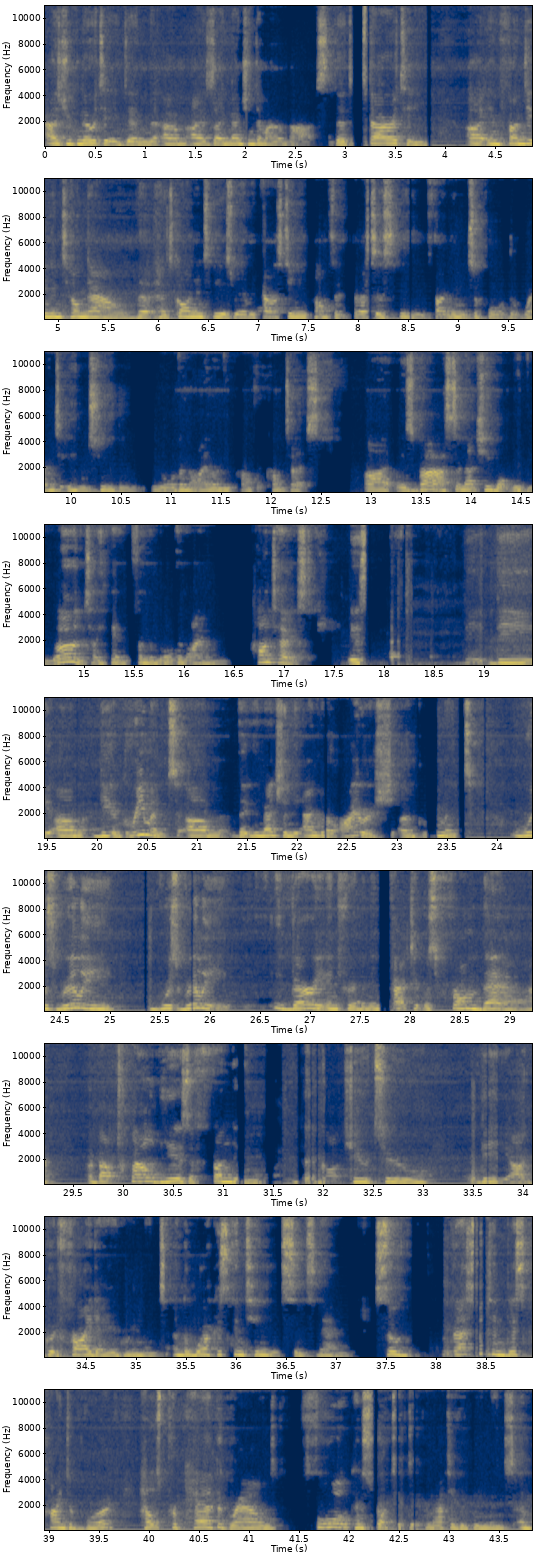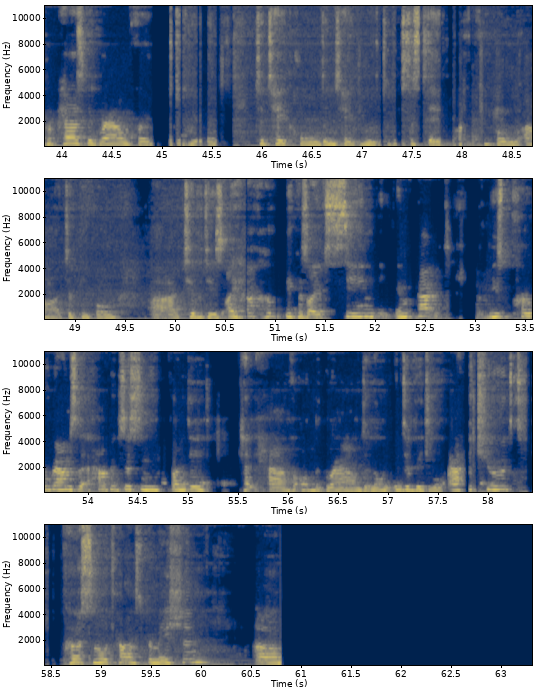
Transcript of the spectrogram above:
as you've noted, and um, as I mentioned in my remarks, the disparity uh, in funding until now that has gone into the Israeli-Palestinian conflict versus the funding and support that went into the Northern Ireland conflict context uh, is vast. And actually, what we've learned, I think, from the Northern Ireland context is the the um, the agreement um, that you mentioned, the Anglo-Irish agreement, was really was really very interim, and in fact, it was from there about 12 years of funding that got you to the uh, Good Friday Agreement, and the work has continued since then. So investment in this kind of work helps prepare the ground for constructive diplomatic agreements and prepares the ground for to take hold and take root to be sustained by people uh, to people uh, activities. I have hope because I've seen the impact that these programs that have existing funded can have on the ground and on individual attitudes, personal transformation. Um,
